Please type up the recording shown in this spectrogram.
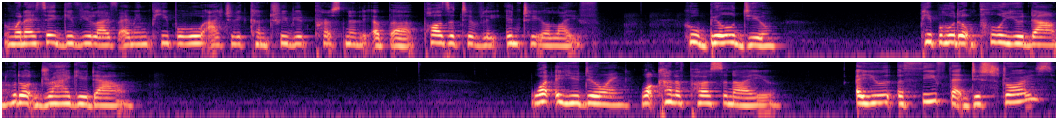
And when I say give you life, I mean people who actually contribute personally, uh, uh positively into your life, who build you, people who don't pull you down, who don't drag you down. What are you doing? What kind of person are you? Are you a thief that destroys?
